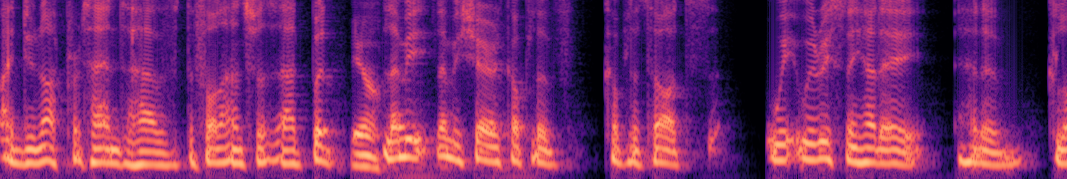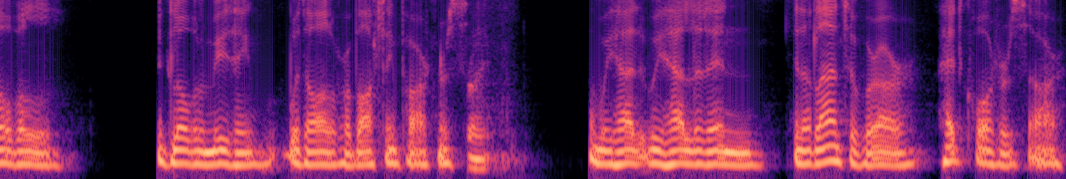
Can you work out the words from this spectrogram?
I do not pretend to have the full answer to that, but yeah. let me let me share a couple of couple of thoughts. We we recently had a had a global a global meeting with all of our bottling partners, right. And we had we held it in in Atlanta where our headquarters are.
